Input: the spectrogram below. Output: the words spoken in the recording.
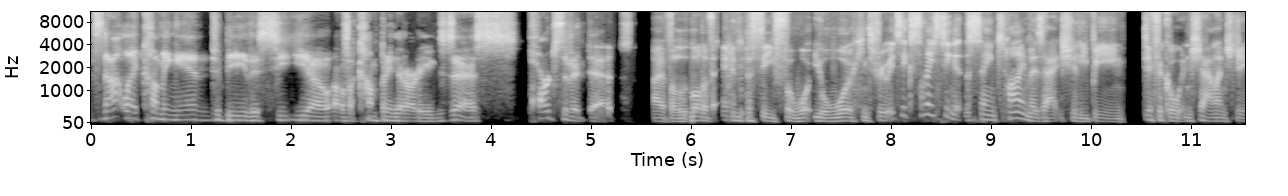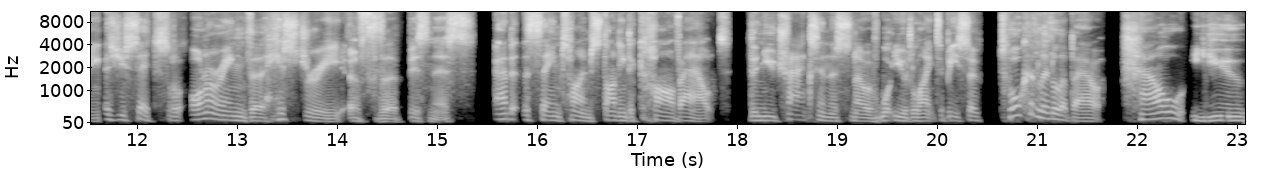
It's not like coming in to be the CEO of a company that already exists. Parts of it did. I have a lot of empathy for what you're working through. It's exciting at the same time as actually being difficult and challenging. As you said, sort of honoring the history of the business and at the same time starting to carve out the new tracks in the snow of what you'd like to be. So, talk a little about how you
